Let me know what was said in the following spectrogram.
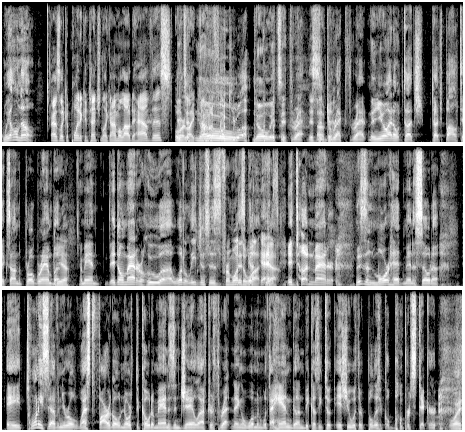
we all know. As like a point of contention, like I'm allowed to have this, or It's a- like I'm gonna fuck you up. no, it's a threat. This is a direct threat. And you know, I don't touch touch politics on the program, but Yeah. I mean, it don't matter who, uh, what allegiances From what to what, has. It doesn't matter. This is in Moorhead, Minnesota. A 27 year old West Fargo, North Dakota man is in jail after threatening a woman with a handgun because he took issue with her political bumper sticker oh, boy.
